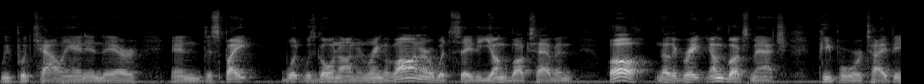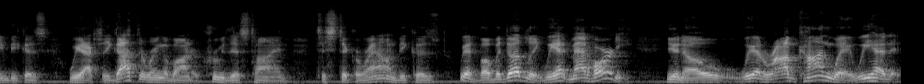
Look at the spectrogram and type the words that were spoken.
We put Callahan in there, and despite what was going on in Ring of Honor with say the Young Bucks having oh another great Young Bucks match, people were typing because we actually got the Ring of Honor crew this time to stick around because we had Bubba Dudley, we had Matt Hardy, you know, we had Rob Conway, we had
